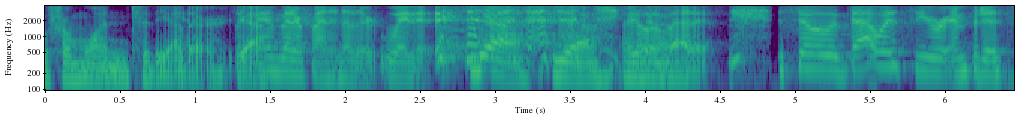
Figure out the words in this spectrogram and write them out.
from one to the other. Yeah, like, I better find another way to yeah, yeah, I go about it. So that was your impetus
